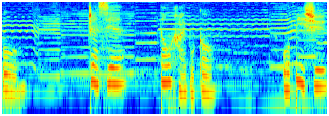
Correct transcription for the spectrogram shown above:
不，这些都还不够。我必须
